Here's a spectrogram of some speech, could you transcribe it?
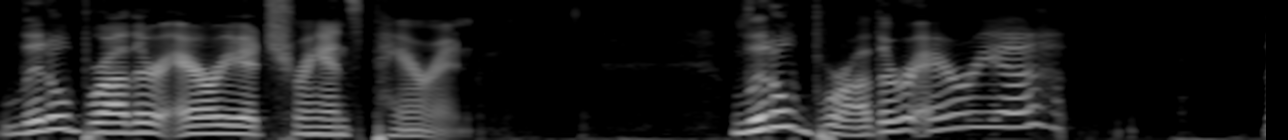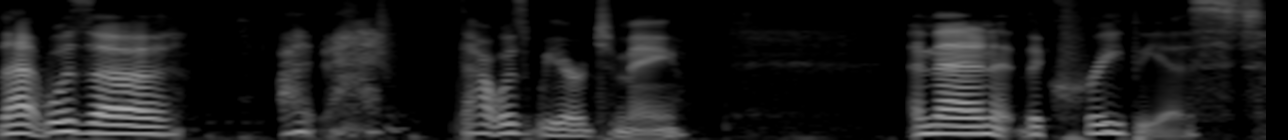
"Little Brother Area Transparent." Little Brother area. That was a, I, I that was weird to me. And then the creepiest,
